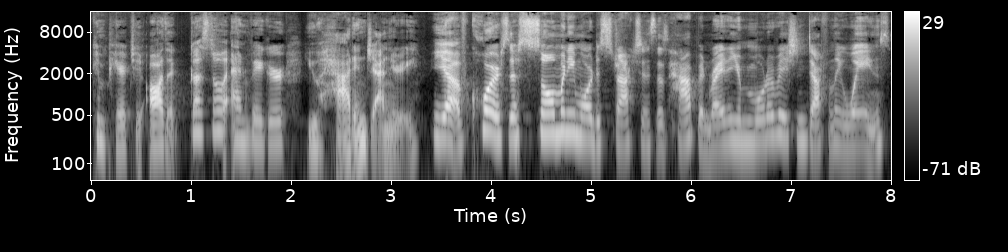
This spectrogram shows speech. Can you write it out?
compared to all the gusto and vigor you had in January. Yeah, of course. There's so many more distractions that happen, right? And your motivation definitely wanes.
